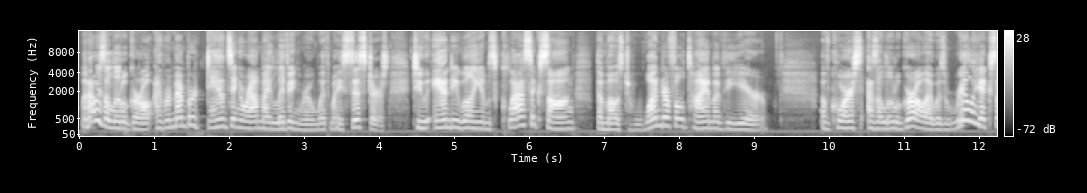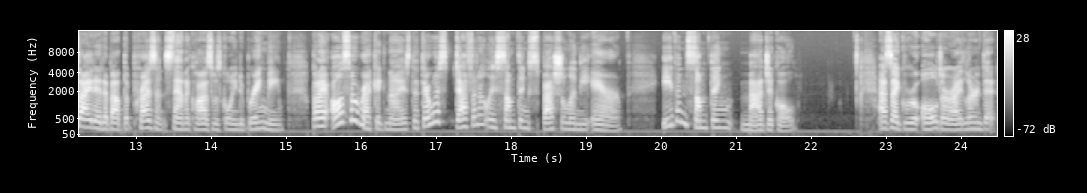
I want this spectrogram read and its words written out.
When I was a little girl, I remember dancing around my living room with my sisters to Andy Williams' classic song, The Most Wonderful Time of the Year. Of course, as a little girl, I was really excited about the present Santa Claus was going to bring me, but I also recognized that there was definitely something special in the air, even something magical. As I grew older, I learned that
